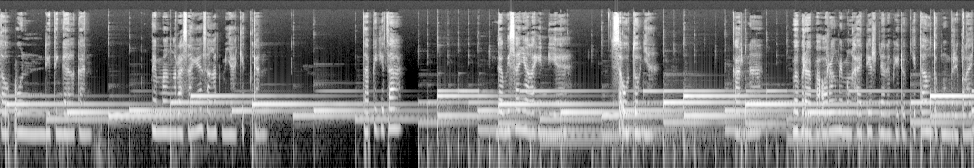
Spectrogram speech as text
ataupun ditinggalkan memang rasanya sangat menyakitkan. Tapi kita gak bisa nyalahin dia seutuhnya. Karena beberapa orang memang hadir dalam hidup kita untuk memberi pelajaran,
